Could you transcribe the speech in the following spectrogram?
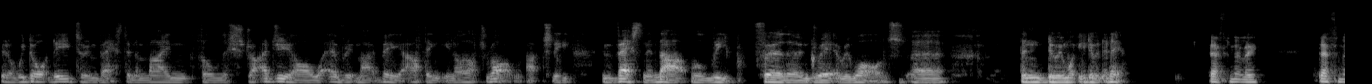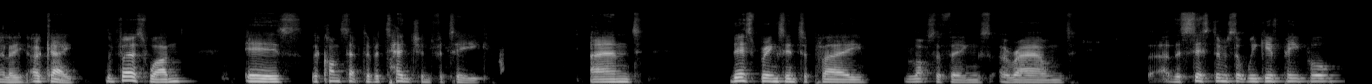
you know, we don't need to invest in a mindfulness strategy or whatever it might be. I think you know that's wrong. Actually, investing in that will reap further and greater rewards uh, than doing what you're doing today. Definitely. Definitely. Okay. The first one is the concept of attention fatigue. And this brings into play lots of things around uh, the systems that we give people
